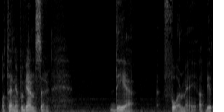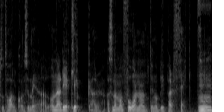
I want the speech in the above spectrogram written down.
och tänja på gränser. Det får mig att bli totalkonsumerad. Och när det klickar, alltså när man får någonting att bli perfekt. Mm.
